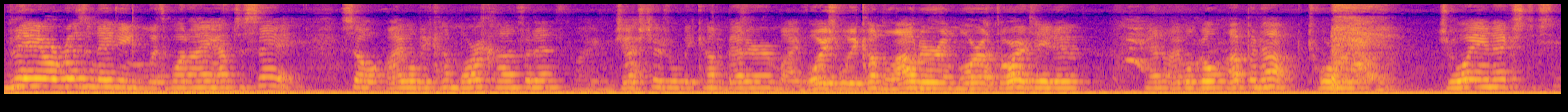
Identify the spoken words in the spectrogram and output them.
They are resonating with what I have to say. So I will become more confident, my gestures will become better, my voice will become louder and more authoritative, and I will go up and up toward joy and ecstasy.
